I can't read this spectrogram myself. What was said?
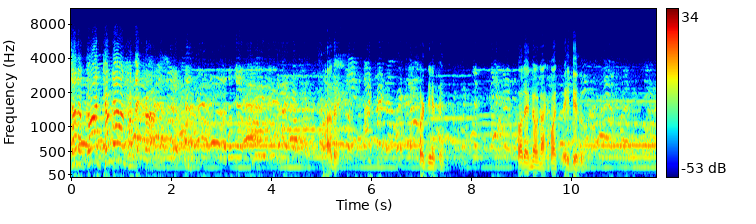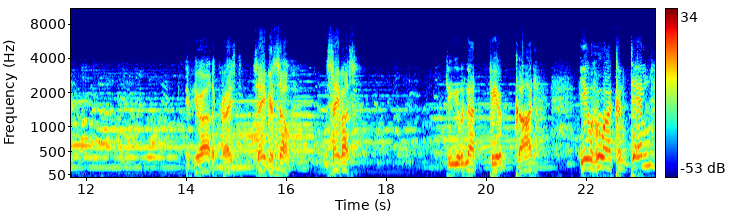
Son of God. Come down from the cross. Father, forgive them, for they know not what they do. If you are the Christ, save yourself. and Save us. Do you not fear God? You who are condemned?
